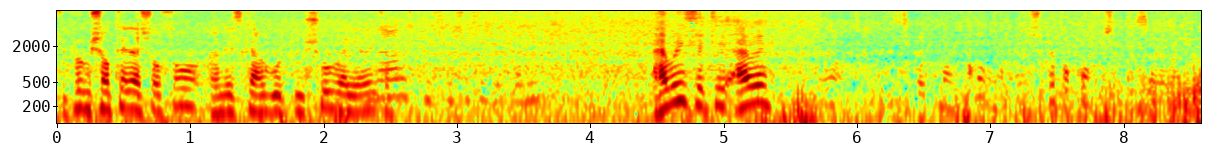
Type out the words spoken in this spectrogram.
Tu peux me chanter la chanson Un escargot tout chaud, Valérie Non, parce que c'est chaud, c'est panique. Ah oui, c'était. Ah oui Non, c'est complètement con. Je sais pas pourquoi on fait chanter ça. aux enfants.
